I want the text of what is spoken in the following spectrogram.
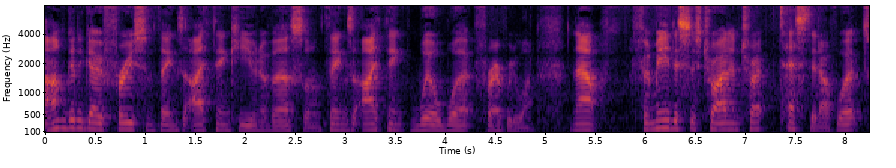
I'm going to go through some things that I think are universal and things that I think will work for everyone. Now, for me, this is tried and tra- tested. I've worked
